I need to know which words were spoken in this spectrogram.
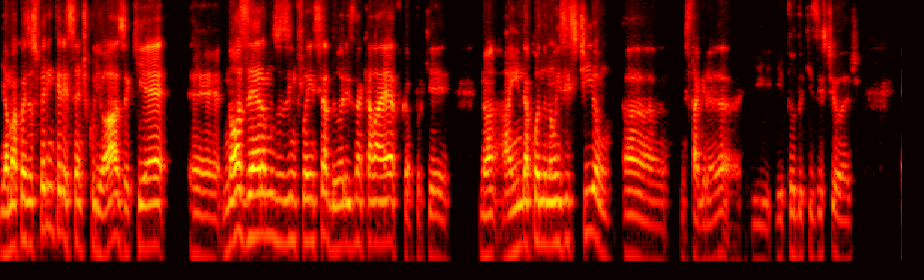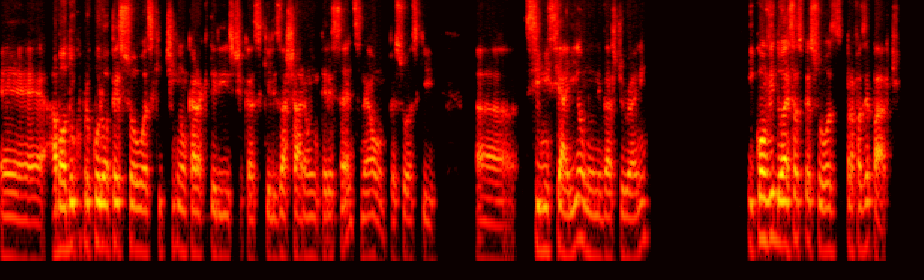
E é uma coisa super interessante, curiosa, que é, é nós éramos os influenciadores naquela época, porque ainda quando não existiam uh, Instagram e, e, tudo que existe hoje. É, a Balduco procurou pessoas que tinham características que eles acharam interessantes, né? pessoas que uh, se iniciariam no universo de running e convidou essas pessoas para fazer parte.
